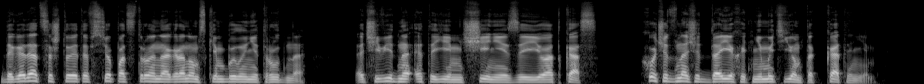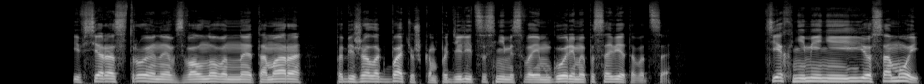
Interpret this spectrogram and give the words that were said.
Догадаться, что это все подстроено агрономским, было нетрудно. Очевидно, это ей мщение за ее отказ. Хочет, значит, доехать не мытьем, так катаньем и вся расстроенная, взволнованная Тамара побежала к батюшкам поделиться с ними своим горем и посоветоваться. Тех не менее ее самой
